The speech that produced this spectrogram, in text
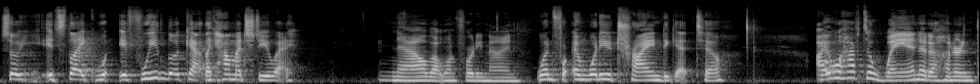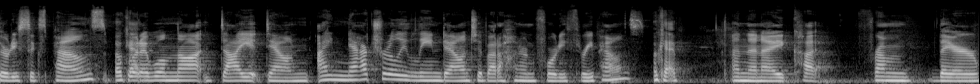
So it's like if we look at like how much do you weigh? Now about 149. One for, and what are you trying to get to? I will have to weigh in at 136 pounds, Okay. but I will not diet down. I naturally lean down to about 143 pounds, Okay. and then I cut from there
